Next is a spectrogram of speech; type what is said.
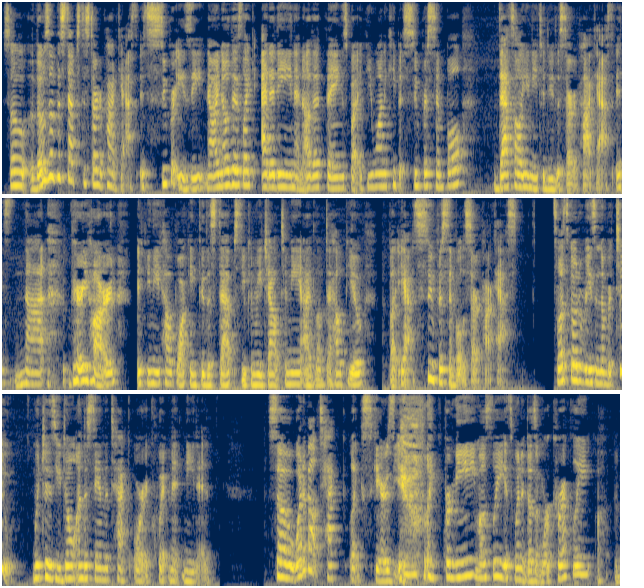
So those are the steps to start a podcast. It's super easy. Now I know there's like editing and other things, but if you want to keep it super simple, that's all you need to do to start a podcast. It's not very hard. If you need help walking through the steps, you can reach out to me. I'd love to help you. But yeah, super simple to start a podcast. So let's go to reason number two, which is you don't understand the tech or equipment needed. So what about tech like scares you? like for me, mostly it's when it doesn't work correctly. Oh, it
